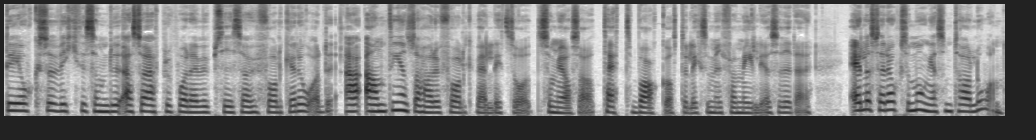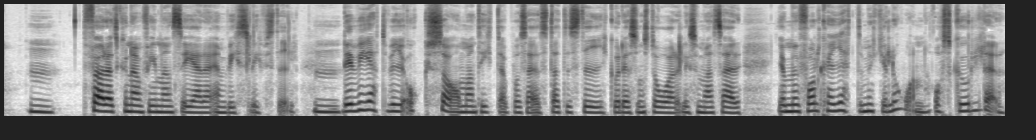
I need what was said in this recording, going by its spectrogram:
Det är också viktigt som du, alltså apropå det vi precis sa hur folk har råd. Antingen så har du folk väldigt så, som jag sa, tätt bakåt liksom i familjer och så vidare. Eller så är det också många som tar lån Mm. För att kunna finansiera en viss livsstil. Mm. Det vet vi också om man tittar på så statistik och det som står liksom att så här, ja men folk har jättemycket lån och skulder.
